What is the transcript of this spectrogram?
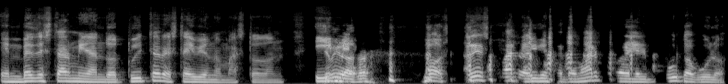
en vez de estar mirando Twitter, estáis viendo Mastodon. Y Yo miro me- los dos. dos, tres, cuatro ibas a tomar por el puto culo.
